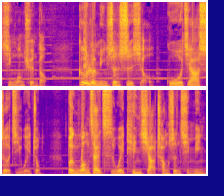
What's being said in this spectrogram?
信王劝道：“个人名声事小，国家社稷为重。本王在此为天下苍生请命，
